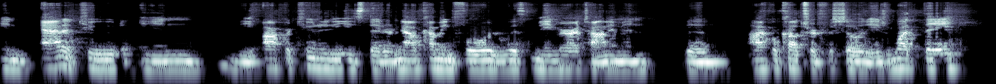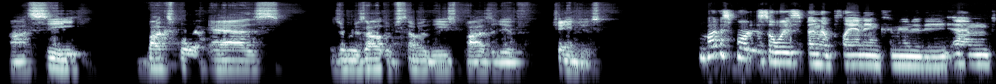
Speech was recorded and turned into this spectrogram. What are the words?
in attitude in the opportunities that are now coming forward with Maine Maritime and the aquaculture facilities, what they uh, see Bucksport as as a result of some of these positive changes. Bucksport has always been a planning community, and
